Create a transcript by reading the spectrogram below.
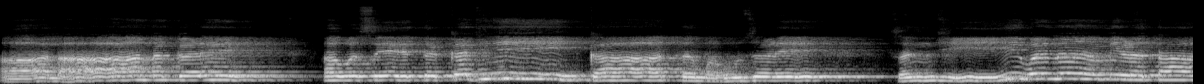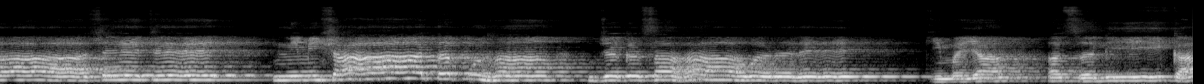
आला नकळे अवसेत कधी कात मौजळे संजीवन मिळता शेचे निमिषात पुन्हा जग सावरले. किमया असली का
